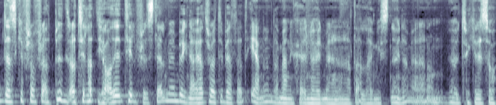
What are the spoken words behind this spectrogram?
Den ska framförallt bidra till att jag är tillfredsställd med en byggnad. Jag tror att det är bättre att en enda människa är nöjd med den än att alla är missnöjda med den. Om jag uttrycker det så.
